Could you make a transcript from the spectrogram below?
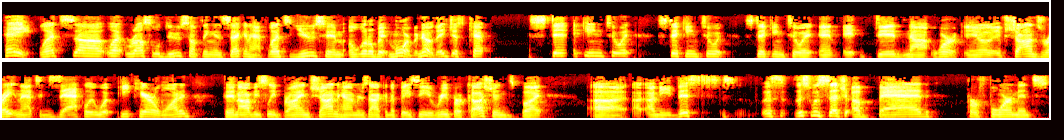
Hey, let's, uh, let Russell do something in the second half. Let's use him a little bit more. But no, they just kept sticking to it, sticking to it, sticking to it, and it did not work. You know, if Sean's right and that's exactly what Pete Carroll wanted, then obviously Brian Schottenheimer is not going to face any repercussions. But uh, I mean, this this this was such a bad performance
